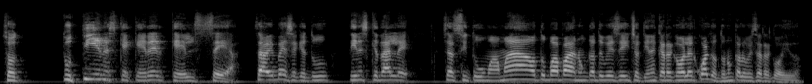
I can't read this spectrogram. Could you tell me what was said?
So, tú tienes que querer que él sea. ¿Sabes? Hay veces que tú tienes que darle. O sea, si tu mamá o tu papá nunca te hubiese dicho tienes que recoger el cuarto, tú nunca lo hubiese recogido.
